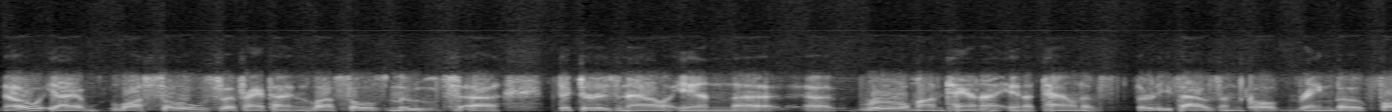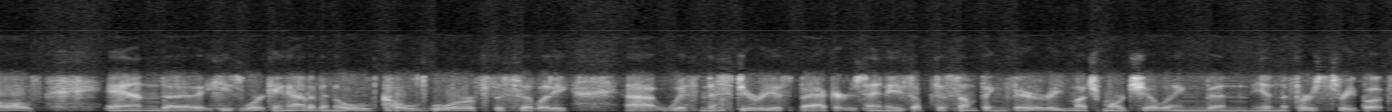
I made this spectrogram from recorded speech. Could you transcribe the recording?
No, uh, Lost Souls, uh, Frankenstein Lost Souls moves. Uh, Victor is now in uh, uh, rural Montana in a town of 30,000 called Rainbow Falls, and uh, he's working out of an old Cold War facility uh, with mysterious backers, and he's up to something very much more chilling than in the first three books.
